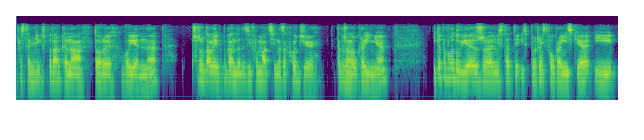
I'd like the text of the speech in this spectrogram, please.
Przestawili gospodarkę na tory wojenne. Szerzył dalej propagandę, dezinformację na Zachodzie, także na Ukrainie. I to powoduje, że niestety i społeczeństwo ukraińskie, i,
